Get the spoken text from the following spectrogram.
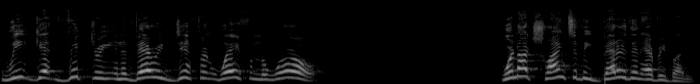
We get victory in a very different way from the world. We're not trying to be better than everybody.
